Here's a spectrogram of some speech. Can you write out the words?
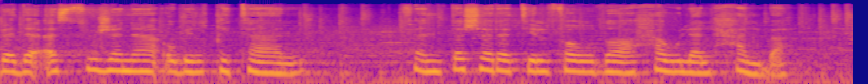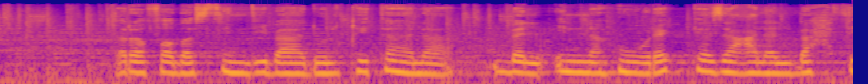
بدأ السجناء بالقتال. فانتشرت الفوضى حول الحلبة. رفض السندباد القتال بل إنه ركز على البحث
